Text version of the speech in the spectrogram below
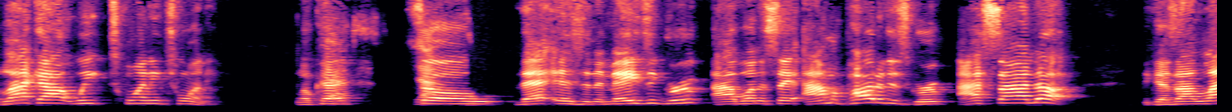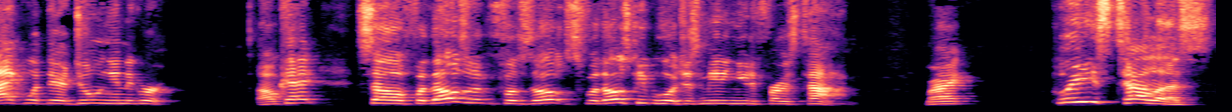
Blackout Week 2020. Okay. Yes. So, that is an amazing group. I want to say I'm a part of this group. I signed up because I like what they're doing in the group. Okay. So, for those, for those, for those people who are just meeting you the first time, right? Please tell us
